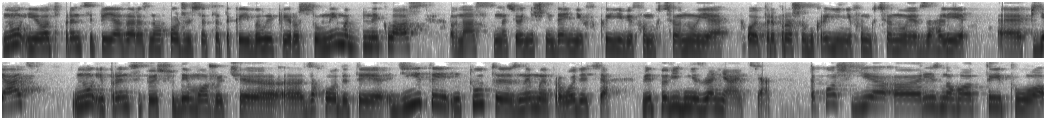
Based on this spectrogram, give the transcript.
Ну і от, в принципі, я зараз знаходжуся. Це такий великий розсувний мобільний клас. В нас на сьогоднішній день в Києві функціонує. Ой, перепрошую, в Україні функціонує взагалі п'ять. Ну і в принципі, ось сюди можуть заходити діти, і тут з ними проводяться відповідні заняття. Також є е, різного типу е,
